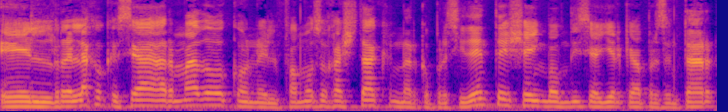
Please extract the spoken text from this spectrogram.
el relajo que se ha armado con el famoso hashtag narcopresidente. Sheinbaum dice ayer que va a presentar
